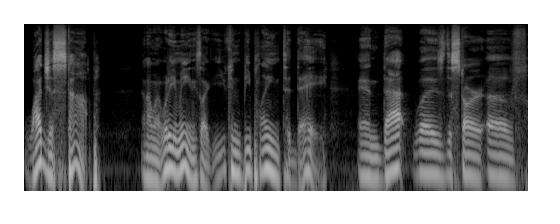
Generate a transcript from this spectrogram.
"Why'd you stop?" And I went, "What do you mean?" He's like, "You can be playing today." And that was the start of,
